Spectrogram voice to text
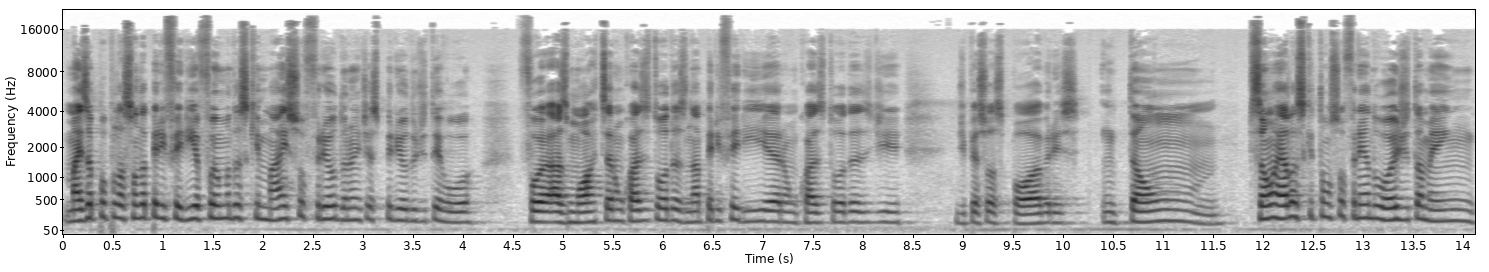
Mas a população da periferia foi uma das que mais sofreu durante esse período de terror. Foi, as mortes eram quase todas na periferia, eram quase todas de, de pessoas pobres. Então, são elas que estão sofrendo hoje também,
